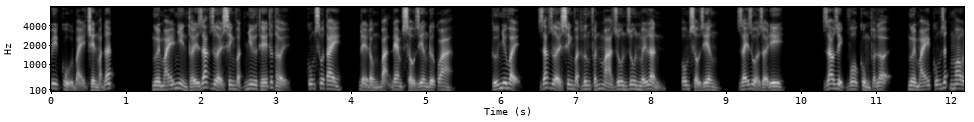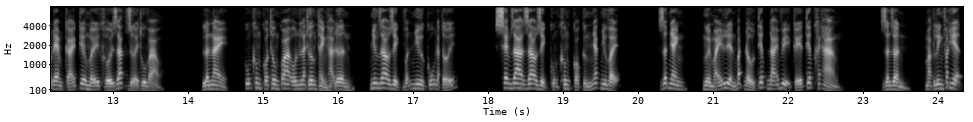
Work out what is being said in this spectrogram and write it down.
quy củ bảy trên mặt đất. Người máy nhìn thấy rác rưởi sinh vật như thế thức thời, cũng xua tay, để đồng bạn đem sầu riêng đưa qua. Cứ như vậy, rác rưởi sinh vật hưng phấn mà run run mấy lần, ôm sầu riêng, dãy rủa rời đi. Giao dịch vô cùng thuận lợi, người máy cũng rất mau đem cái kia mấy khối rác rưởi thu vào. Lần này, cũng không có thông qua online thương thành hạ đơn, nhưng giao dịch vẫn như cũ đã tới xem ra giao dịch cũng không có cứng nhắc như vậy. Rất nhanh, người máy liền bắt đầu tiếp đãi vị kế tiếp khách hàng. Dần dần, mạc linh phát hiện,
